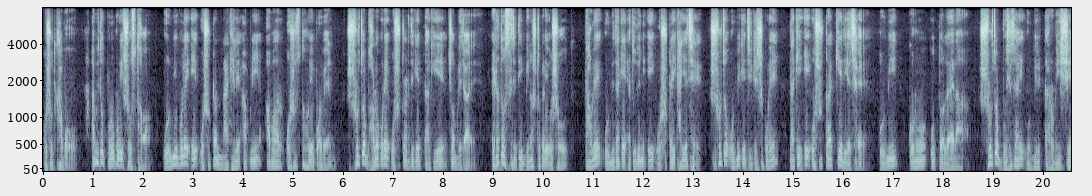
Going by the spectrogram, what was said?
ওষুধ খাব? আমি তো পুরোপুরি সুস্থ। উর্মি বলে, এই ওষুধটা না খেলে আপনি আবার অসুস্থ হয়ে পড়বেন। সূর্য ভালো করে ওষুধটার দিকে তাকিয়ে চমকে যায়। এটা তো স্মৃতি বিনষ্টকারী ওষুধ। তাহলে উর্মি তাকে এতদিন এই ওষুধটাই খাইয়েছে। সূর্য উর্মিকে জিজ্ঞেস করে, তাকে এই ওষুধটা কে দিয়েছে? উর্মি কোনো উত্তর দেয় না। সূর্য বুঝে যায় উর্মির কারণেই সে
